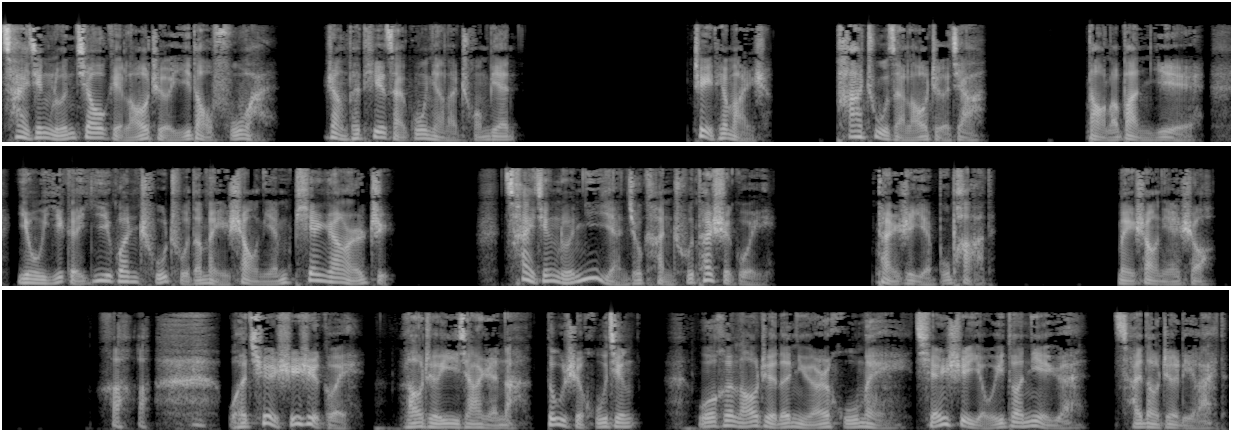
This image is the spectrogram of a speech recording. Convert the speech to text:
蔡京伦交给老者一道符碗，让他贴在姑娘的床边。这天晚上。他住在老者家，到了半夜，有一个衣冠楚楚的美少年翩然而至。蔡京伦一眼就看出他是鬼，但是也不怕的。美少年说：“哈哈，我确实是鬼。老者一家人呐，都是狐精。我和老者的女儿狐妹前世有一段孽缘，才到这里来的。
